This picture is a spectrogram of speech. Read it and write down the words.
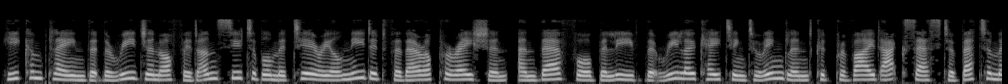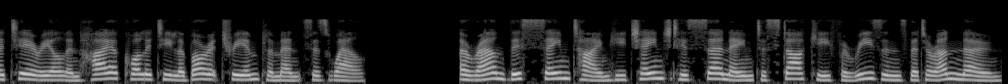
he complained that the region offered unsuitable material needed for their operation, and therefore believed that relocating to England could provide access to better material and higher quality laboratory implements as well. Around this same time he changed his surname to Starkey for reasons that are unknown.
